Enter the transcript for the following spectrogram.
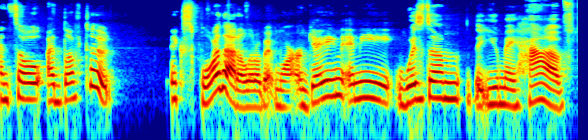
and so I'd love to explore that a little bit more or gain any wisdom that you may have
